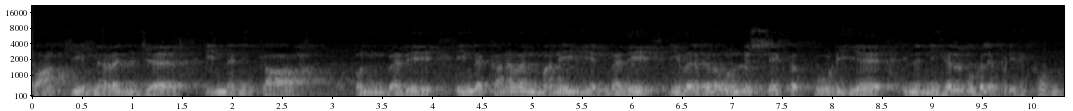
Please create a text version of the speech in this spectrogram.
பாக்கியம் நிறைஞ்ச இந்த நிக்கா என்பது இந்த கணவன் மனைவி என்பது இவர்களை ஒன்று சேர்க்கக்கூடிய இந்த நிகழ்வுகள் எப்படி இருக்கணும்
